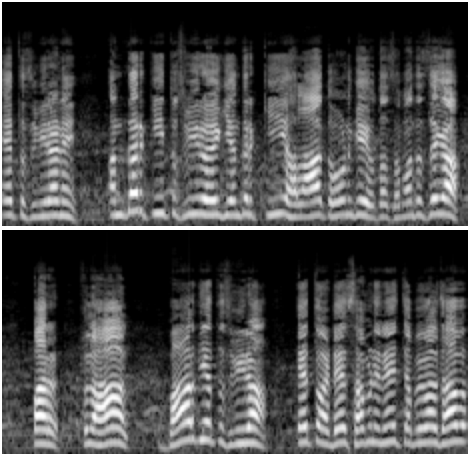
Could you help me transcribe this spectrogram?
ਇਹ ਤਸਵੀਰਾਂ ਨੇ। ਅੰਦਰ ਕੀ ਤਸਵੀਰ ਹੋਏਗੀ ਅੰਦਰ ਕੀ ਹਾਲਾਤ ਹੋਣਗੇ ਉਹ ਤਾਂ ਸਮਾਂ ਦੱਸੇਗਾ। ਪਰ ਫਿਲਹਾਲ ਬਾਹਰ ਦੀਆਂ ਤਸਵੀਰਾਂ ਇਹ ਤੁਹਾਡੇ ਸਾਹਮਣੇ ਨੇ। ਚੱਬੇਵਾਲ ਸਾਹਿਬ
